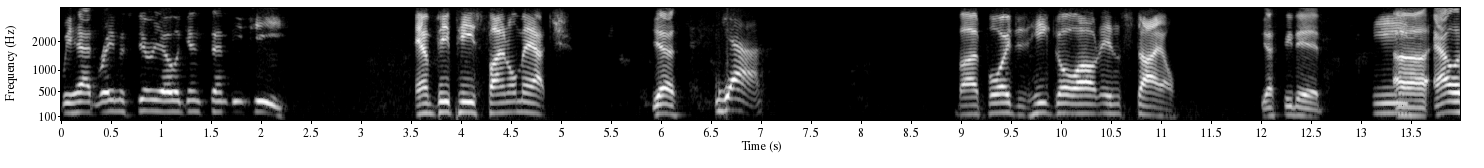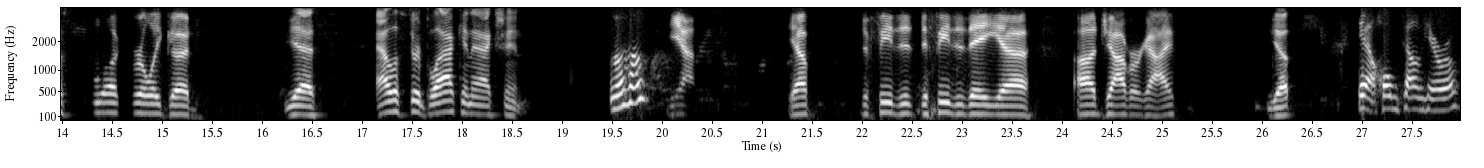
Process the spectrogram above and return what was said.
we had Rey Mysterio against MVP. MVP's final match. Yes. Yeah. But boy, did he go out in style. Yes, he did. He Uh, Alice. looked really good. Yes. Aleister Black in action. Uh huh. Yeah. Yep. Defeated defeated a uh, uh, jobber guy. Yep. Yeah, hometown hero.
